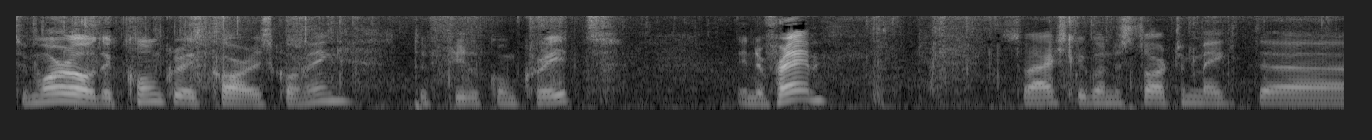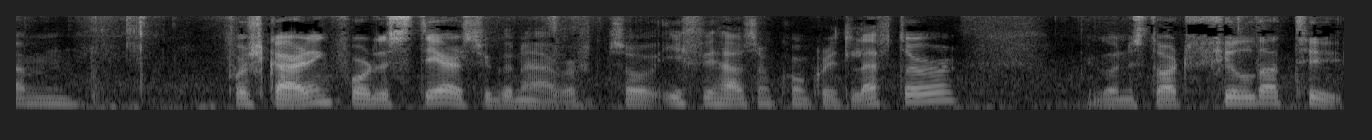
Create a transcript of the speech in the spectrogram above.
Tomorrow the concrete car is coming to fill concrete in the frame. So I'm actually going to start to make the um, forskaling for the stairs you're going to have. So if you have some concrete left over, you're going to start to fill that too.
